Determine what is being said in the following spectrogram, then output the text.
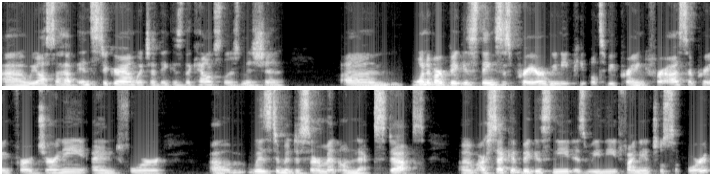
Uh, we also have Instagram, which I think is the counselors mission. Um, one of our biggest things is prayer. We need people to be praying for us and praying for our journey and for um, wisdom and discernment on next steps. Um, our second biggest need is we need financial support.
